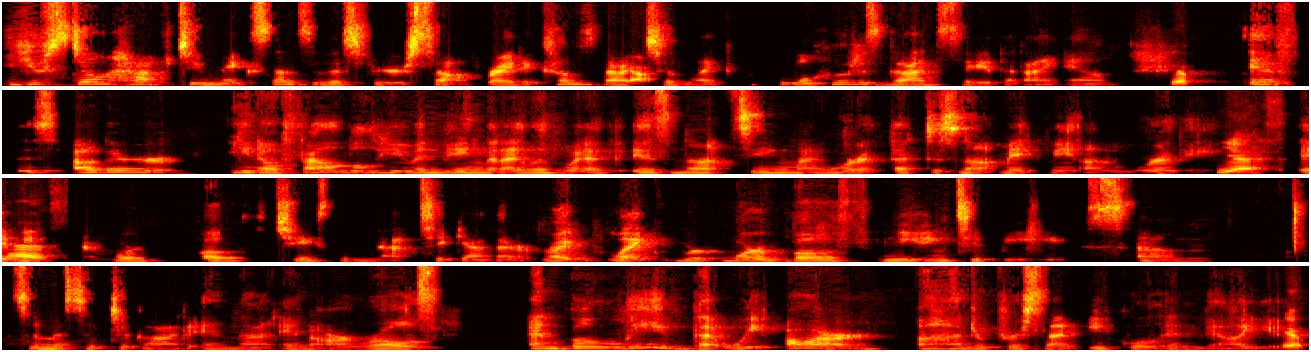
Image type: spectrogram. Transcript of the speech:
you still have to make sense of this for yourself right it comes back yeah. to like well who does god say that i am yep. if this other you know fallible human being that i live with is not seeing my worth that does not make me unworthy yes it yes. we're both chasing that together right like we're, we're both needing to be um, submissive to god in that in our roles and believe that we are 100% equal in value. Yep.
